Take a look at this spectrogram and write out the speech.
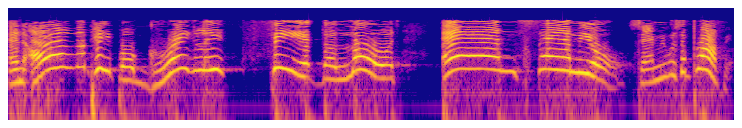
and all the people greatly feared the Lord and Samuel. Samuel was a prophet.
